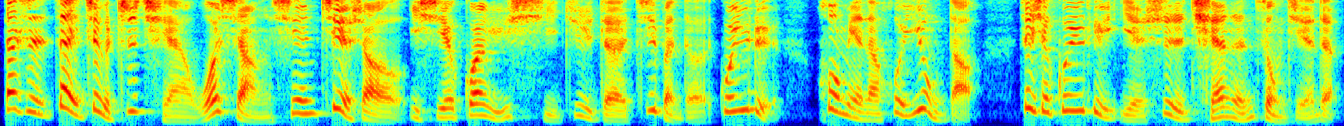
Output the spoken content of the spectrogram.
但是在这个之前，我想先介绍一些关于喜剧的基本的规律，后面呢会用到这些规律，也是前人总结的。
